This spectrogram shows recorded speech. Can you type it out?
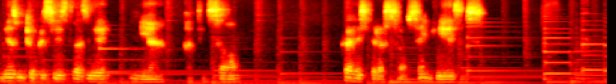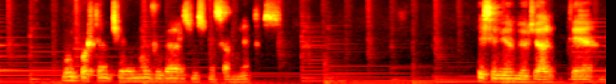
Mesmo que eu precise trazer minha atenção para a respiração cem vezes, o importante é não julgar os meus pensamentos, perceber o meu diálogo interno.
